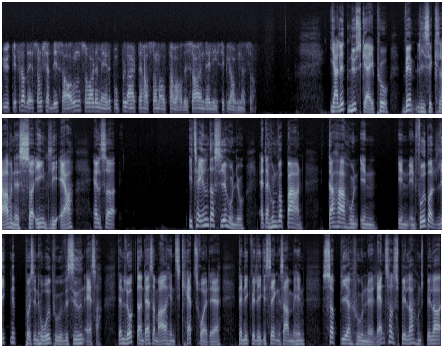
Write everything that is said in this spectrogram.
ut ifra det som skjedde i salen, så var det mer populært det Hassan al-Tawadi sa, enn det Lise Klavenes sa. Jeg er lidt nysgerrig på, hvem Lise Klavenes så egentlig er. Altså, i talen der siger hun jo, at da hun var barn, der har hun en, en, en fodbold liggende på sin hovedpude ved siden af sig. Den lugter endda så meget af hendes kat, tror jeg det er, den ikke vil ligge i sengen sammen med hende. Så bliver hun øh, landsholdsspiller. Hun spiller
